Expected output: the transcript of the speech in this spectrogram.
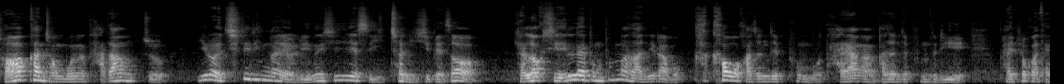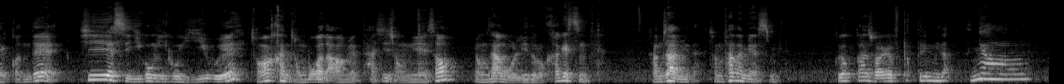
정확한 정보는 다다음 주 1월 7일인가에 열리는 CES 2020에서 갤럭시 11뿐만 아니라 뭐 카카오 가전제품 뭐 다양한 가전제품들이 발표가 될 건데 CES 2020 이후에 정확한 정보가 나오면 다시 정리해서 영상 올리도록 하겠습니다. 감사합니다. 전파남이었습니다. 구독과 좋아요 부탁드립니다. 안녕.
